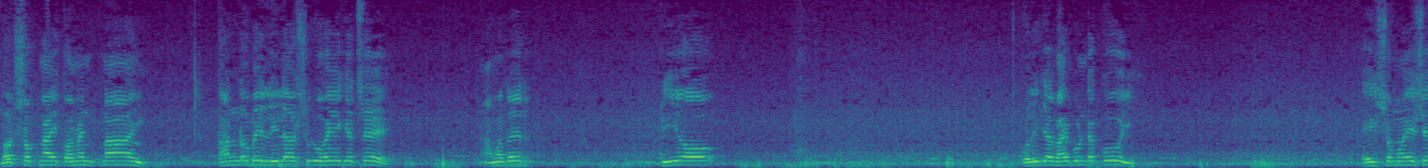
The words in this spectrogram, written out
দর্শক নাই কমেন্ট নাই। তাণ্ডবের লীলা শুরু হয়ে গেছে। আমাদের প্রিয় কলিজার ভাই বোনটা কই? এই সময় এসে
